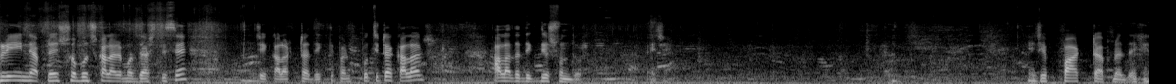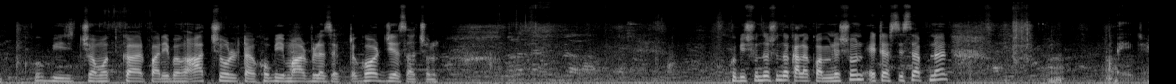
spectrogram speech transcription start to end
গ্রিন আপনার সবুজ কালারের মধ্যে আসতেছে। যে কালারটা দেখতে পান, প্রতিটা কালার আলাদা দিক দিয়ে সুন্দর। এই যে। এই যে পার্টটা আপনার দেখেন, খুবই চমৎকার পারি এবং আঁচলটা খুবই মার্ভেলাস একটা গর্জিয়াস আঁচল। খুবই সুন্দর সুন্দর কালার কম্বিনেশন এটা আসতেছে আপনার, এই যে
